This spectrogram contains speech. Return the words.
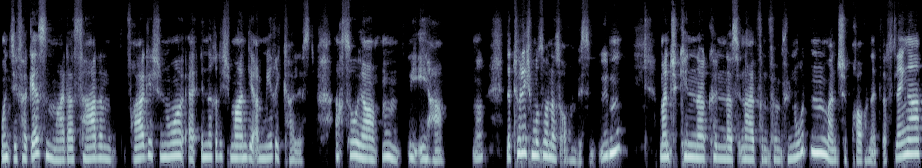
und sie vergessen mal das H, dann frage ich nur, erinnere dich mal an die Amerika-List. Ach so, ja, mh, hm, IEH. Ne? Natürlich muss man das auch ein bisschen üben. Manche Kinder können das innerhalb von fünf Minuten, manche brauchen etwas länger.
